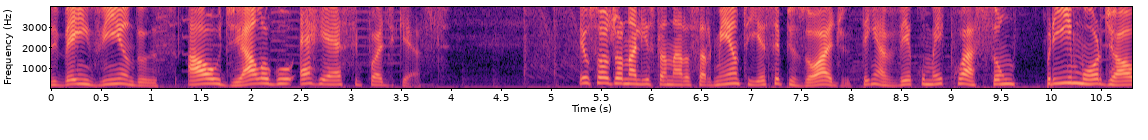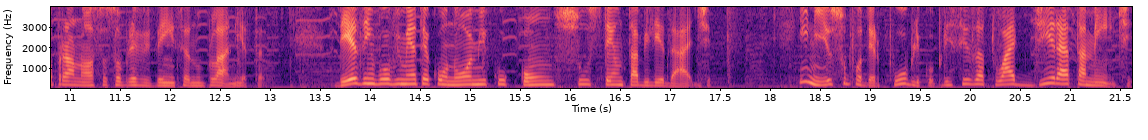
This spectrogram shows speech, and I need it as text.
e bem-vindos ao Diálogo RS Podcast. Eu sou a jornalista Nara Sarmento e esse episódio tem a ver com uma equação primordial para a nossa sobrevivência no planeta: desenvolvimento econômico com sustentabilidade. E nisso, o poder público precisa atuar diretamente,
